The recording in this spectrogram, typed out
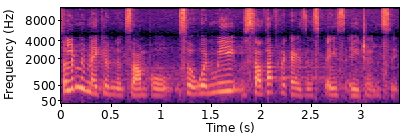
So let me make an example. So when we, South Africa is a space agency.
